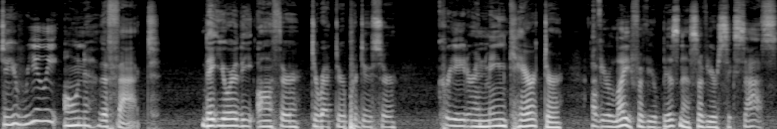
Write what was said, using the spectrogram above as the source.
do you really own the fact that you're the author, director, producer, creator, and main character of your life, of your business, of your success,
